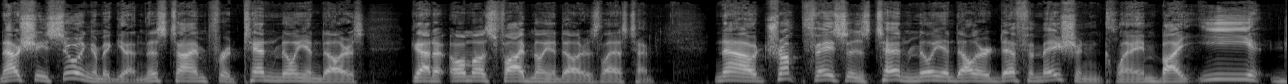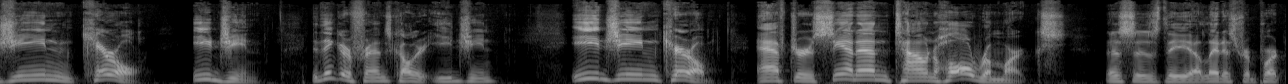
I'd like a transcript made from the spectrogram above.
now she's suing him again, this time for $10 million. Got almost $5 million last time. Now, Trump faces $10 million defamation claim by E. Jean Carroll. E. Jean. Do you think her friends call her E. Jean? E. Jean Carroll, after CNN town hall remarks. This is the uh, latest report.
